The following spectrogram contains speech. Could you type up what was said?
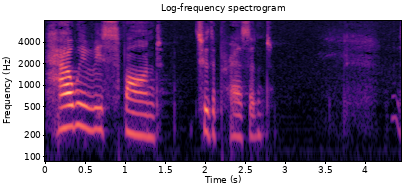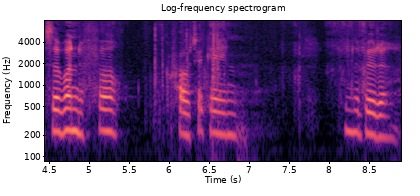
how we respond to the present it's a wonderful quote again from the Buddha.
